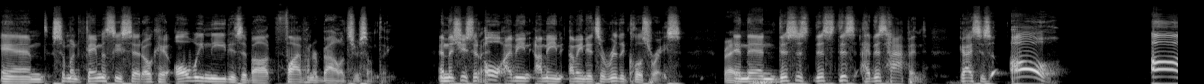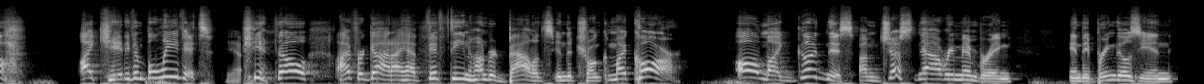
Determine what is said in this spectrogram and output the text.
And someone famously said, "Okay, all we need is about 500 ballots or something." And then she said, right. "Oh, I mean, I mean, I mean, it's a really close race." Right. And then this is this this this happened. Guy says, "Oh, oh." I can't even believe it. Yeah. You know, I forgot I have 1,500 ballots in the trunk of my car. Oh my goodness. I'm just now remembering. And they bring those in,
